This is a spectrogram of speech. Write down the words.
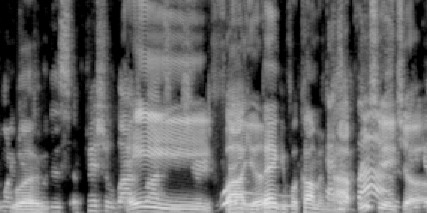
want to get Word. you with this official Vibe Hey, Spot fire. Thank you, thank you for coming, Catch I man. up. appreciate You y'all.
